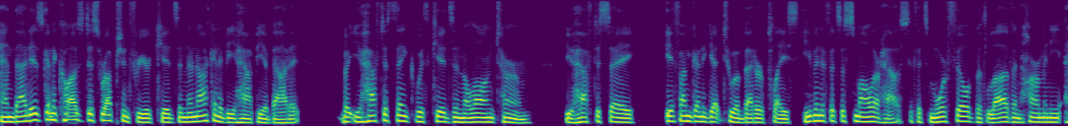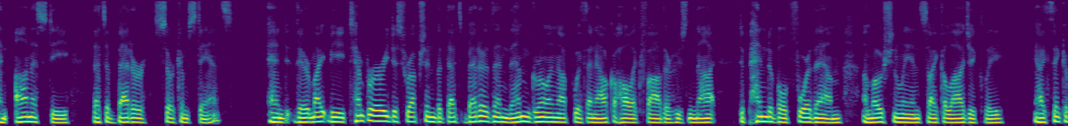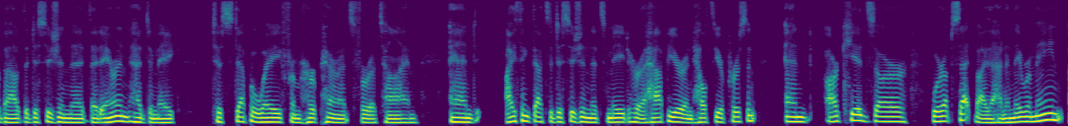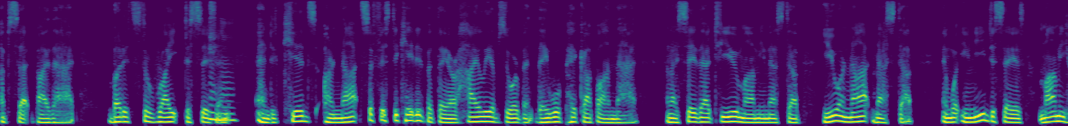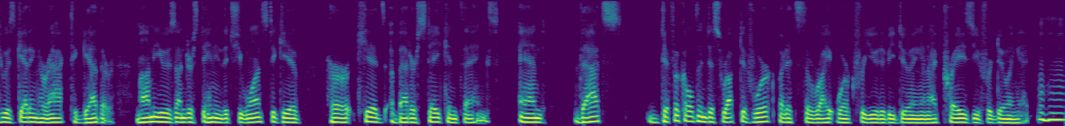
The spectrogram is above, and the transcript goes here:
And that is going to cause disruption for your kids, and they're not going to be happy about it. But you have to think with kids in the long term. You have to say, if I'm going to get to a better place, even if it's a smaller house, if it's more filled with love and harmony and honesty, that's a better circumstance. And there might be temporary disruption, but that's better than them growing up with an alcoholic father who's not dependable for them emotionally and psychologically. And I think about the decision that, that Erin had to make to step away from her parents for a time. And I think that's a decision that's made her a happier and healthier person. And our kids are, were upset by that and they remain upset by that. But it's the right decision. Mhm. And kids are not sophisticated, but they are highly absorbent. They will pick up on that. And I say that to you, mommy messed up. You are not messed up. And what you need to say is, mommy who is getting her act together, mommy who is understanding that she wants to give her kids a better stake in things. And that's difficult and disruptive work, but it's the right work for you to be doing. And I praise you for doing it. hmm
